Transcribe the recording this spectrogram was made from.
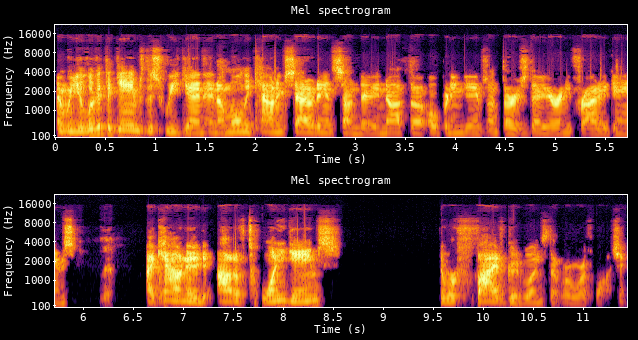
And when you look at the games this weekend, and I'm only counting Saturday and Sunday, not the opening games on Thursday or any Friday games, Yeah. I counted out of 20 games, there were five good ones that were worth watching.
